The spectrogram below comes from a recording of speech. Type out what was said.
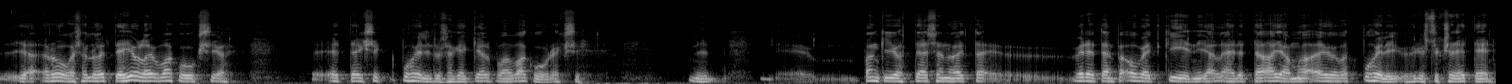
ja rouva sanoi, että ei ole vakuuksia, että eikö se puhelinosake kelpaa vakuudeksi. Niin pankinjohtaja sanoi, että vedetäänpä ovet kiinni ja lähdetään ajamaan, ajoivat puhelinyhdistyksen eteen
